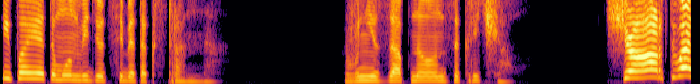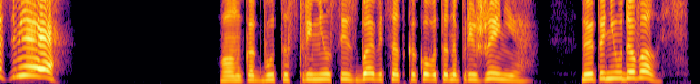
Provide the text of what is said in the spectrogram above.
и поэтому он ведет себя так странно. Внезапно он закричал. «Черт возьми!» Он как будто стремился избавиться от какого-то напряжения, но это не удавалось.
